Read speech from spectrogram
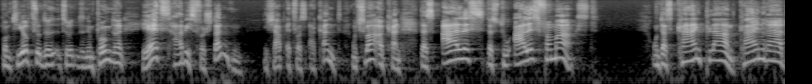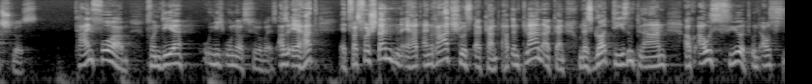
kommt Hiob zu, zu, zu dem Punkt und sagt, jetzt habe ich es verstanden. Ich habe etwas erkannt. Und zwar erkannt, dass alles, dass du alles vermagst. Und dass kein Plan, kein Ratschluss, kein Vorhaben von dir nicht unausführbar ist. Also er hat etwas verstanden, er hat einen Ratschluss erkannt, hat einen Plan erkannt und dass Gott diesen Plan auch ausführt und aus,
